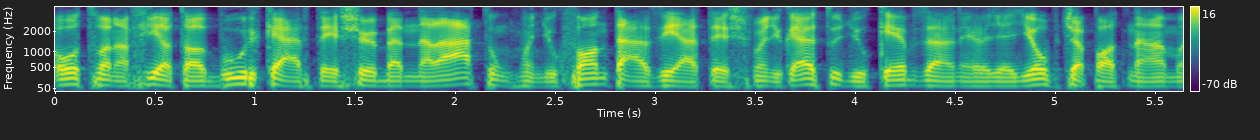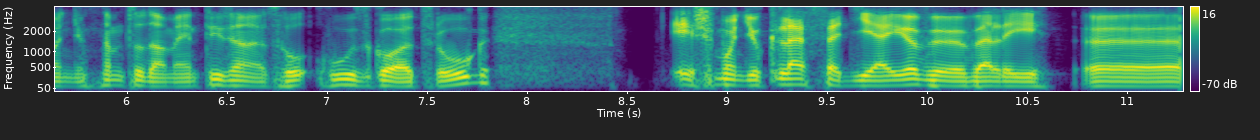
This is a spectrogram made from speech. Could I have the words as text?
ott van a fiatal burkárt, és ő benne látunk mondjuk fantáziát, és mondjuk el tudjuk képzelni, hogy egy jobb csapatnál mondjuk nem tudom én 15-20 gólt rúg, és mondjuk lesz egy ilyen jövőbeli ö,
